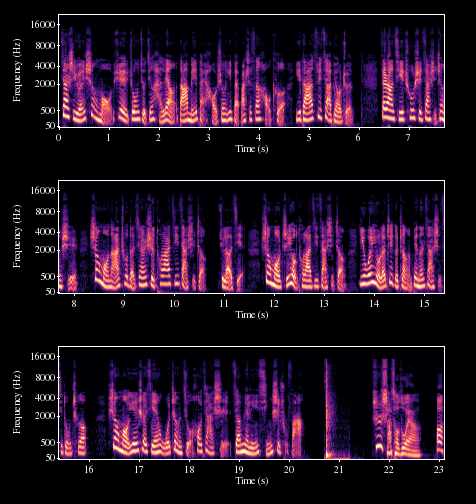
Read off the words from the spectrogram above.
驾驶员盛某血液中酒精含量达每百毫升一百八十三毫克，已达醉驾标准。在让其出示驾驶证时，盛某拿出的竟然是拖拉机驾驶证。据了解，盛某只有拖拉机驾驶证，以为有了这个证便能驾驶机动车。盛某因涉嫌无证酒后驾驶，将面临刑事处罚。这是啥操作呀？啊，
